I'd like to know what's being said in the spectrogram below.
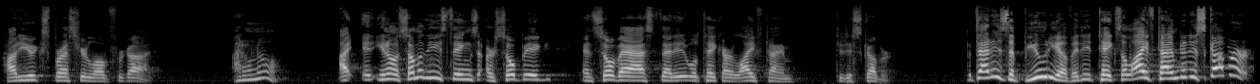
How do you express your love for God? I don't know. I, you know, some of these things are so big and so vast that it will take our lifetime to discover. But that is the beauty of it. It takes a lifetime to discover.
